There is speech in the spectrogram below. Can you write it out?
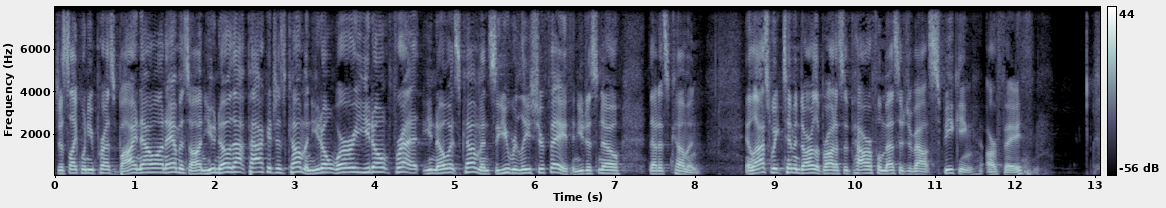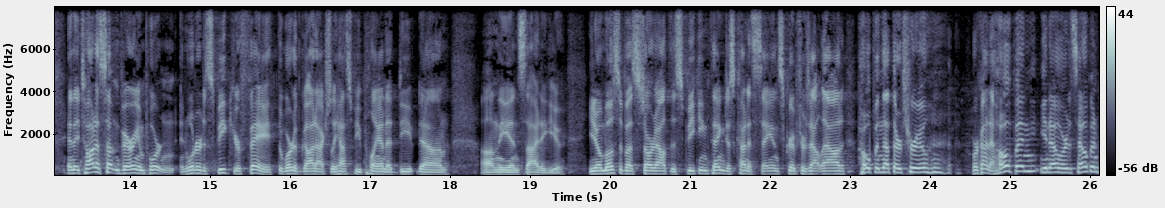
Just like when you press buy now on Amazon, you know that package is coming. You don't worry, you don't fret, you know it's coming. So you release your faith and you just know that it's coming. And last week, Tim and Darla brought us a powerful message about speaking our faith. And they taught us something very important. In order to speak your faith, the Word of God actually has to be planted deep down on the inside of you. You know, most of us start out the speaking thing just kind of saying scriptures out loud, hoping that they're true. We're kind of hoping, you know, we're just hoping.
